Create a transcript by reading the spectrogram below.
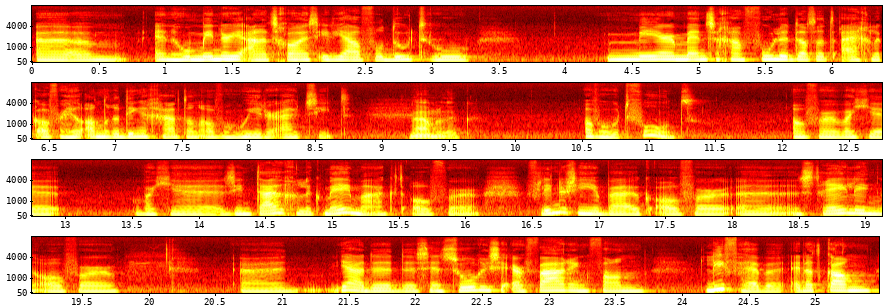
Um, en hoe minder je aan het schoonheidsideaal voldoet, hoe meer mensen gaan voelen dat het eigenlijk over heel andere dingen gaat dan over hoe je eruit ziet. Namelijk? Over hoe het voelt. Over wat je, wat je zintuigelijk meemaakt. Over vlinders in je buik, over uh, een streling, over uh, ja, de, de sensorische ervaring van liefhebben. En dat kan,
